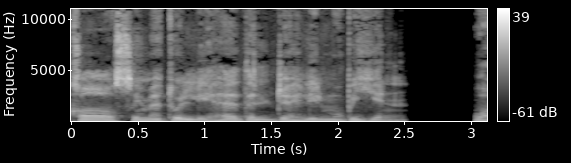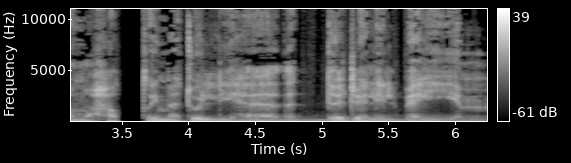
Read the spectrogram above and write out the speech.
قاصمة لهذا الجهل المبين ومحطمة لهذا الدجل البهيم.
